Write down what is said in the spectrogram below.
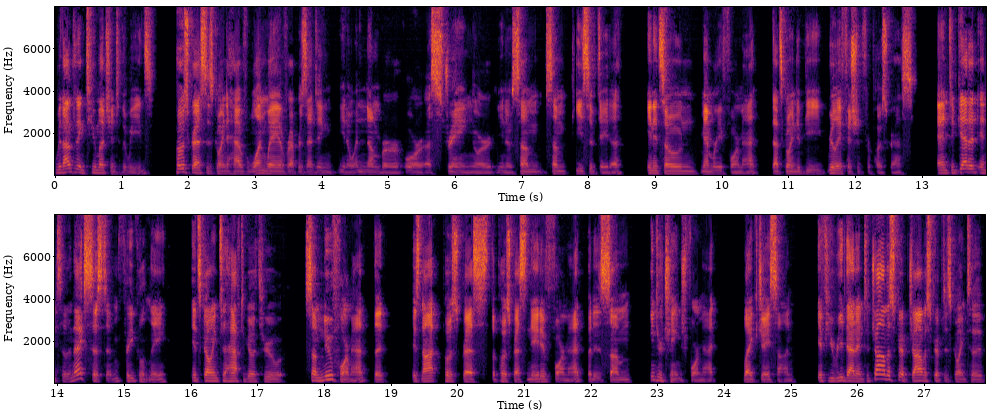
without getting too much into the weeds, Postgres is going to have one way of representing, you know, a number or a string or, you know, some some piece of data in its own memory format. That's going to be really efficient for Postgres. And to get it into the next system, frequently, it's going to have to go through some new format that is not Postgres, the Postgres native format, but is some interchange format like JSON. If you read that into JavaScript, JavaScript is going to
